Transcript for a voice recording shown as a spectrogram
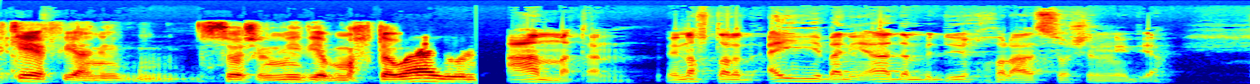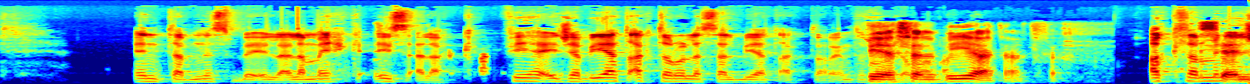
كيف يعني ال social media بمحتواي ولا... عامة لنفترض أي بني آدم بده يدخل على ال social media. أنت بالنسبة إلى لما يحكي يسألك فيها إيجابيات أكثر ولا سلبيات أكثر أنت فيها سلبيات أكثر أكثر من إيجابيات؟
